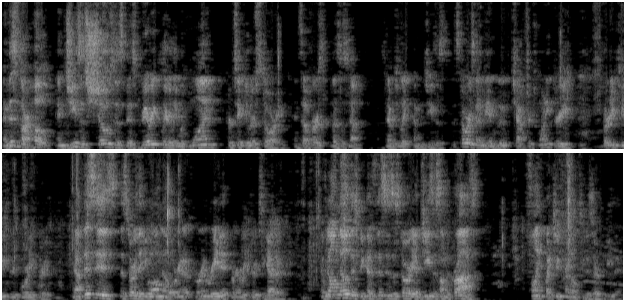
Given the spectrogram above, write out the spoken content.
And this is our hope. And Jesus shows us this very clearly with one particular story. And so, first, let's just know it's never too late to come to Jesus. The story is going to be in Luke chapter 23, 32 through 43. Now, this is the story that you all know. We're going to, we're going to read it, we're going to read through it together. And we all know this because this is the story of Jesus on the cross, flanked by two criminals who deserve to be there.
